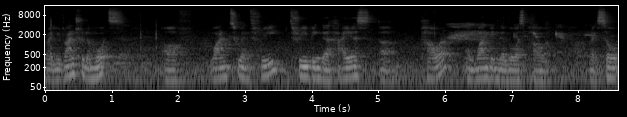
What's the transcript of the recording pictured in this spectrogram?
right, you run through the modes of one, two, and three, three being the highest uh, power and one being the lowest power, right, so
